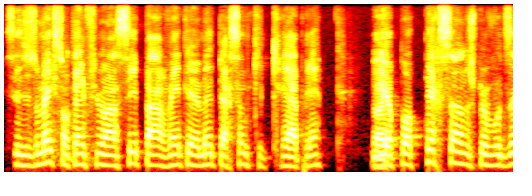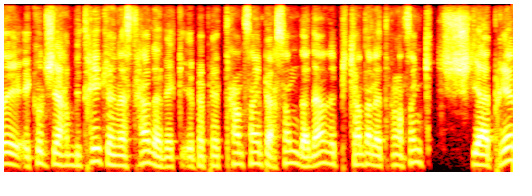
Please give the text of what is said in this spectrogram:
C'est des humains qui sont influencés par 21 000 personnes qui créent après. Il n'y a pas personne, je peux vous dire. Écoute, j'ai arbitré avec une estrade avec à peu près 35 personnes dedans, puis quand dans les 35 qui chient après,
